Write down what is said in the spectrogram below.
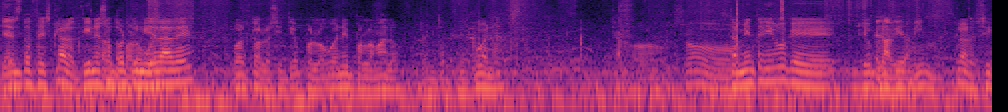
Y entonces, claro, tienes tanto por lo oportunidades por todos los sitios, por lo bueno y por lo malo. Entonces, bueno. Eso. También te digo que yo Es la vida misma. Claro, sí,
